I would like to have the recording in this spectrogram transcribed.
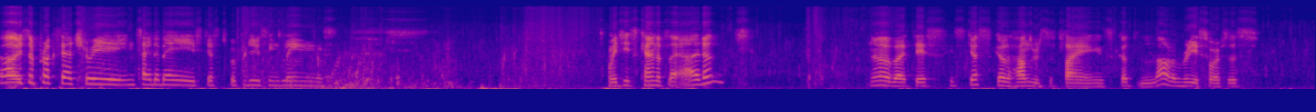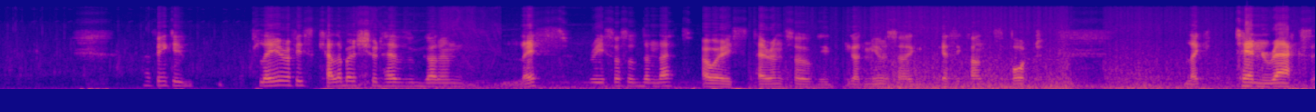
Oh, it's a proxy hatchery inside the base just for producing lings. Which is kind of like, I don't know about this. He's just got hundreds of flying. He's got a lot of resources. I think a player of his caliber should have gotten less resources than that. However, he's Terran, so he got Mule, so I guess he can't support like 10 racks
